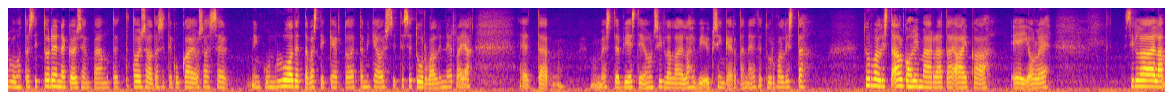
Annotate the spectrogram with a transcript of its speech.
huomattavasti todennäköisempää, mutta että toisaalta sitten kukaan ei osaa se niin kuin luotettavasti kertoa, että mikä olisi sitten se turvallinen raja. Että mun mielestä viesti on sillä lailla hyvin yksinkertainen, että turvallista, turvallista alkoholimäärää tai aikaa ei ole. Sillä lailla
